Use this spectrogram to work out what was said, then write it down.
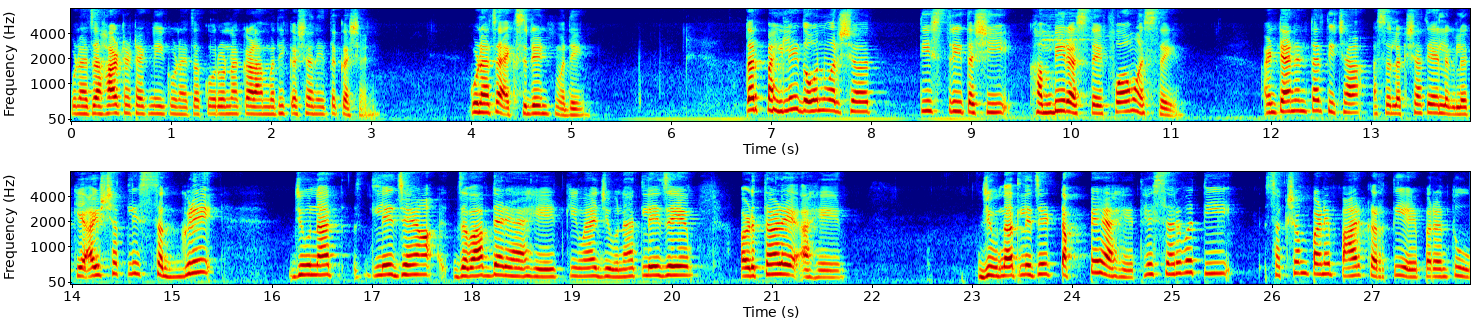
कुणाचा हार्ट अटॅकनी कुणाचा कोरोना काळामध्ये कशाने तर कशाने कुणाचा ॲक्सिडेंटमध्ये. तर पहिले दोन वर्ष ती स्त्री तशी खंबीर असते फर्म असते. आणि त्यानंतर तिच्या असं लक्षात यायला लागलं की आयुष्यातले सगळे जीवनातले ज्या जबाबदाऱ्या आहेत किंवा जीवनातले जे अडथळे आहेत जीवनातले जे टप्पे आहेत हे सर्व ती सक्षमपणे पार करते आहे परंतु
